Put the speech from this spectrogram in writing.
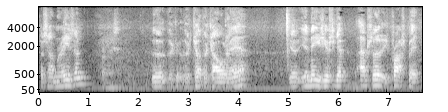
for some reason. Right. The the the, the cold air. Your, your knees used to get absolutely frostbitten.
